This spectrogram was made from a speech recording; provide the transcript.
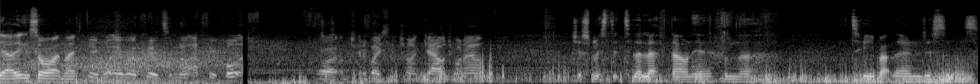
Yeah, I think it's alright, mate. Doing whatever I could to not have to report. Alright, I'm just going to basically try and gouge one out. Just missed it to the left down here from the tee back there in the distance.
